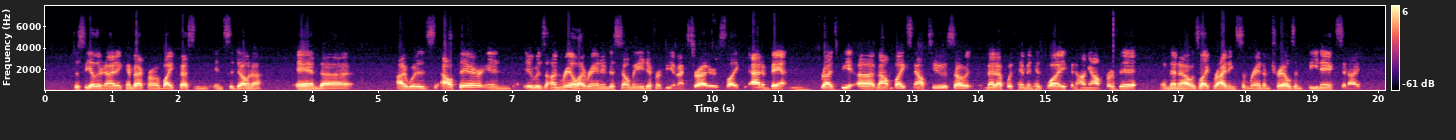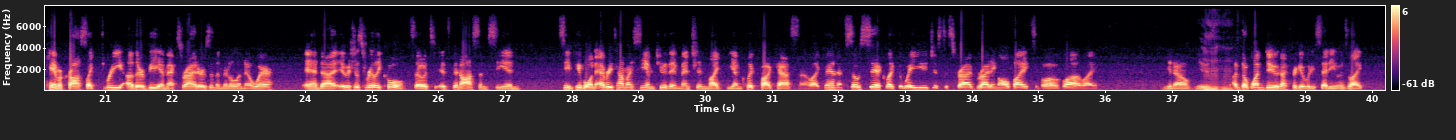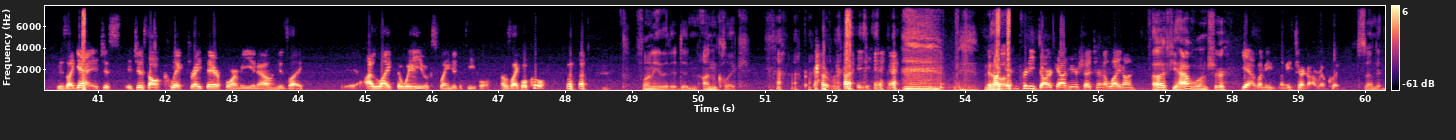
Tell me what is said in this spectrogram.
just the other night. I came back from a bike fest in, in Sedona, and uh, I was out there, and it was unreal. I ran into so many different BMX riders. Like Adam Banton rides B- uh, mountain bikes now too, so met up with him and his wife and hung out for a bit. And then I was like riding some random trails in Phoenix, and I came across like three other BMX riders in the middle of nowhere, and uh, it was just really cool. So it's it's been awesome seeing seeing people, and every time I see them too, they mention like the Unclick podcast, and they're like, "Man, that's so sick! Like the way you just described riding all bikes, blah blah blah." Like, you know, mm-hmm. Uh, the one dude I forget what he said. He was like, he was like, "Yeah, it just it just all clicked right there for me." You know, he was like, "I like the way you explained it to people." I was like, "Well, cool." Funny that it didn't unclick. right. Am I getting pretty dark out here? Should I turn a light on? Uh, if you have one, sure. Yeah, let me let me turn it on real quick. Send it.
